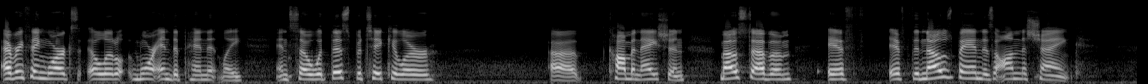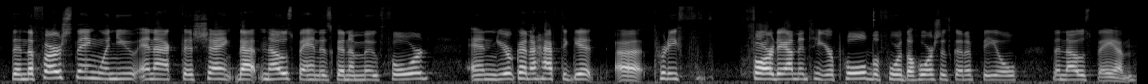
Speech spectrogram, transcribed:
everything works a little more independently. And so with this particular uh, combination, most of them, if, if the nose band is on the shank, then the first thing when you enact this shank, that nose band is going to move forward and you're going to have to get uh, pretty far down into your pull before the horse is going to feel the nose band.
